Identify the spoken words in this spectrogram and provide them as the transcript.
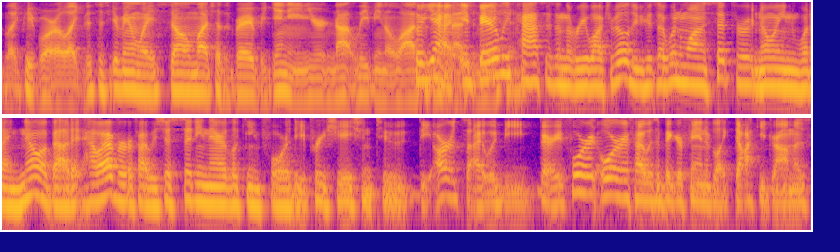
Like people are like, this is giving away so much at the very beginning. You're not leaving a lot. so yeah, it barely passes in the rewatchability because I wouldn't want to sit through it knowing what I know about it. However, if I was just sitting there looking for the appreciation to the arts, I would be very for it. Or if I was a bigger fan of like docudramas,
